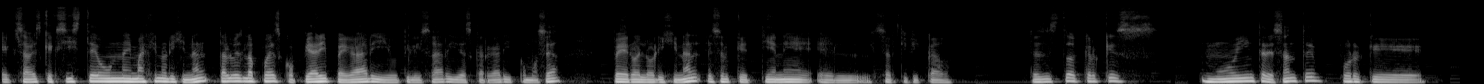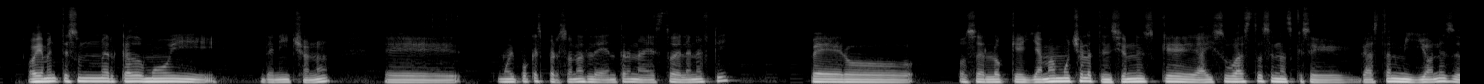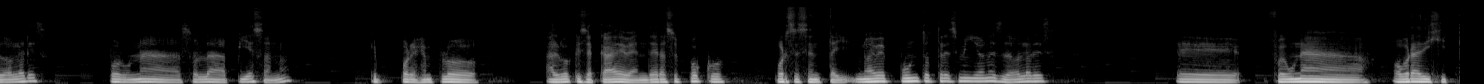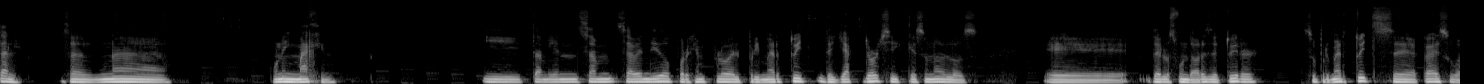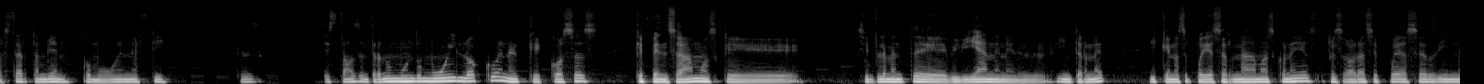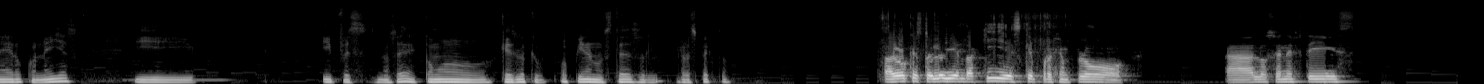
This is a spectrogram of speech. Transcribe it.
Eh, Sabes que existe una imagen original, tal vez la puedes copiar y pegar y utilizar y descargar y como sea, pero el original es el que tiene el certificado. Entonces esto creo que es muy interesante porque obviamente es un mercado muy de nicho, ¿no? Eh, muy pocas personas le entran a esto del NFT, pero, o sea, lo que llama mucho la atención es que hay subastas en las que se gastan millones de dólares por una sola pieza, ¿no? Que, por ejemplo, algo que se acaba de vender hace poco por 69.3 millones de dólares eh, fue una obra digital, o sea, una, una imagen. Y también se, ha vendido, por ejemplo, el primer tweet de Jack Dorsey, que es uno de los eh, de los fundadores de Twitter. Su primer tweet se acaba de subastar también como un NFT. Entonces, estamos entrando en un mundo muy loco en el que cosas que pensábamos que simplemente vivían en el internet y que no se podía hacer nada más con ellas, pues ahora se puede hacer dinero con ellas y y pues no sé, cómo qué es lo que opinan ustedes al respecto. Algo que estoy leyendo aquí es que, por ejemplo, a los NFTs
